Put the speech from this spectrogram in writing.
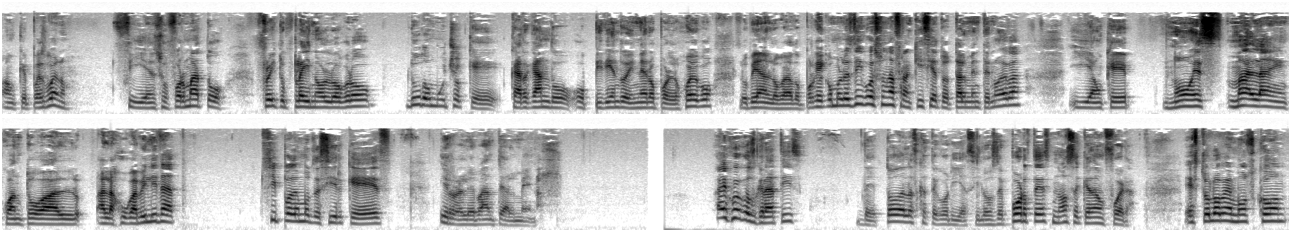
Aunque pues bueno, si en su formato free to play no logró, dudo mucho que cargando o pidiendo dinero por el juego lo hubieran logrado. Porque como les digo, es una franquicia totalmente nueva y aunque no es mala en cuanto al, a la jugabilidad, sí podemos decir que es irrelevante al menos. Hay juegos gratis de todas las categorías y los deportes no se quedan fuera. Esto lo vemos con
